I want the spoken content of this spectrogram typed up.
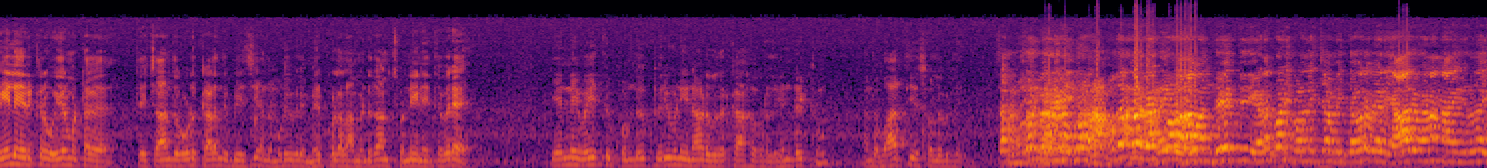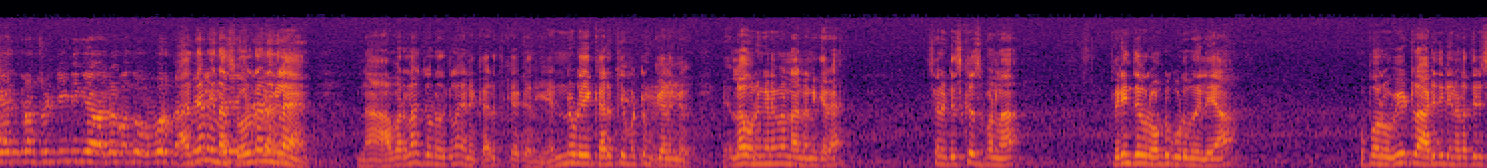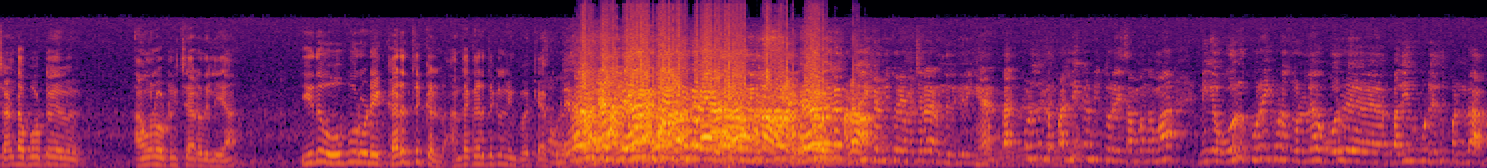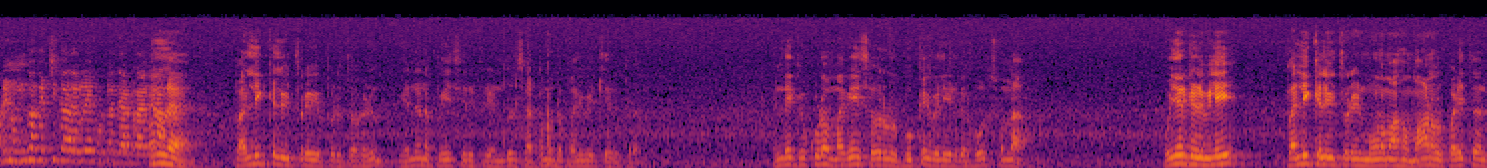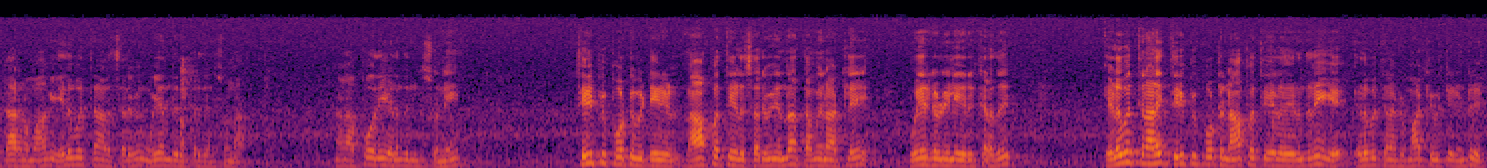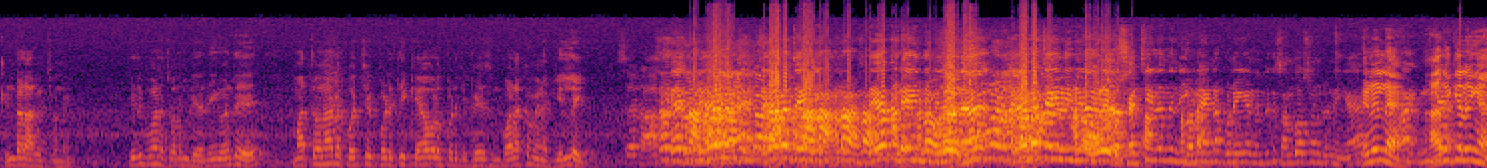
மேலே இருக்கிற உயர்மட்டத்தை சார்ந்தவரோடு கலந்து பேசி அந்த முடிவுகளை மேற்கொள்ளலாம் என்று தான் சொன்னேனே தவிர என்னை வைத்துக்கொண்டு பிரிவினை நாடுவதற்காக அவர்கள் என்றைக்கும் அந்த வார்த்தையை சொல்லவில்லை. சார் முதல்வர் வந்து திரு எடப்பாடி பழனிசாமி தவிர வேற யாரு வேணா நான் இங்க ஏத்துக்கிறோம்னு சொல்லி டிடிவி அவர்கள் வந்து ஒவ்வொரு meet-லையும் நான் தெரிவிச்சிருக்காரு. நான் அவரெல்லாம் சொல்கிறதுக்கெல்லாம் எனக்கு கருத்து கேட்காதீங்க. என்னுடைய கருத்தை மட்டும் கேளுங்கள். எல்லாம் ஒருங்கிணைவும் நான் நினைக்கிறேன். சரி டிஸ்கஸ் பண்ணலாம். பிரிந்தவர் ஒன்று கூடுவது இல்லையா இப்போ ஒரு வீட்டில் அடிதடி நடத்தி சண்டை போட்டு அவங்கள ஒட்டுக்கு சேரது இல்லையா இது ஒவ்வொருடைய கருத்துக்கள். அந்த கருத்துக்கள் பள்ளி கல்வித்துறை அமைச்சரா இருந்திருக்கிறீங்க. தற்பொழுது இந்த பள்ளி கல்வித்துறை சம்பந்தமா நீங்க ஒரு குறை கூட சொல்ல ஒரு பதிவு கூட இது பண்ணல அப்படின்னு உங்க கட்சிக்காரர்களே குற்றம் சாட்டுறாங்க. இல்லை. பள்ளிக்கல்வித்துறையை பொறுத்தவரையிலும் என்னென்ன பேசியிருக்கிறேன் என்பது சட்டமன்ற பதிவேட்டில் இருக்கிறது. இன்றைக்கு கூட மகேஷ் அவர்கள் ஒரு புக்கை வெளியிடுகிற போது சொன்னார். உயர்கல்வியிலே பள்ளிக்கல்வித்துறையின் மூலமாக மாணவர் படித்ததன் காரணமாக எழுபத்தி நாலு சதவீதம் உயர்ந்திருக்கிறது என்று சொன்னார். நான் அப்போதே எழுந்து நின்று சொன்னேன். திருப்பி போட்டு விட்டீர்கள். நாற்பத்தேழு சதவீதம் தான் தமிழ்நாட்டிலே உயர்கல்வியிலே இருக்கிறது. எழுபத்தி நாளை திருப்பி போட்டு நாற்பத்தி ஏழு இருந்ததே எழுபத்தி நாலு மாற்றிவிட்டீர் என்று கிண்டலாக சொன்னேன். இதுக்கு மேலே சொல்ல முடியாது. நீங்கள் வந்து மற்ற நாட்டை கொச்சைப்படுத்தி கேவலப்படுத்தி பேசும் பழக்கம் எனக்கு இல்லை. நீங்க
